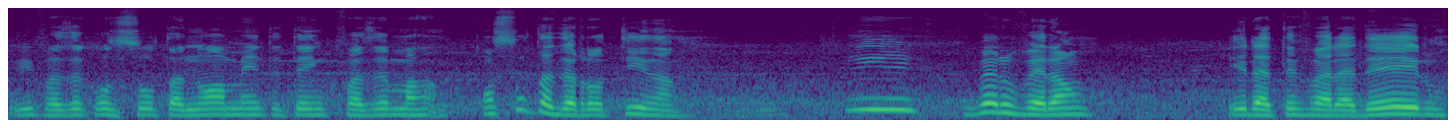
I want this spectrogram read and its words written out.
Vim fazer consulta. Normalmente tenho que fazer uma consulta de rotina. E ver o verão. Ir até Varadeiro,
